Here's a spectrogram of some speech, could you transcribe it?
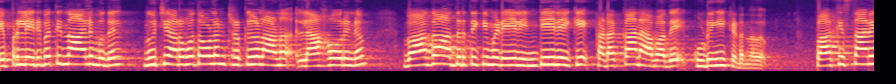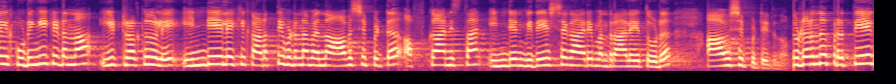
ഏപ്രിൽ ഇരുപത്തിനാല് മുതൽ നൂറ്റി അറുപതോളം ട്രക്കുകളാണ് ലാഹോറിനും വാഗ അതിർത്തിക്കുമിടയിൽ ഇന്ത്യയിലേക്ക് കടക്കാനാവാതെ കുടുങ്ങിക്കിടന്നത്. പാകിസ്ഥാനിൽ കുടുങ്ങിക്കിടന്ന ഈ ട്രക്കുകളെ ഇന്ത്യയിലേക്ക് കടത്തിവിടണമെന്ന് ആവശ്യപ്പെട്ട് അഫ്ഗാനിസ്ഥാൻ ഇന്ത്യൻ വിദേശകാര്യ മന്ത്രാലയത്തോട് ആവശ്യപ്പെട്ടിരുന്നു. തുടർന്ന് പ്രത്യേക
